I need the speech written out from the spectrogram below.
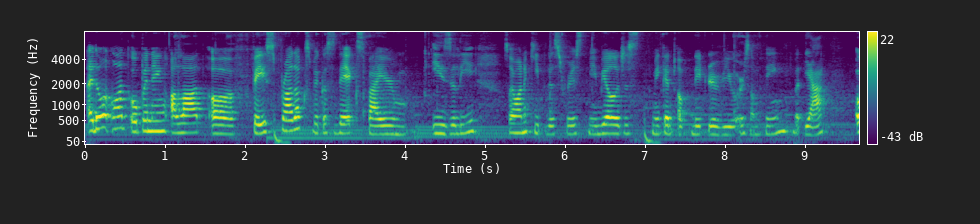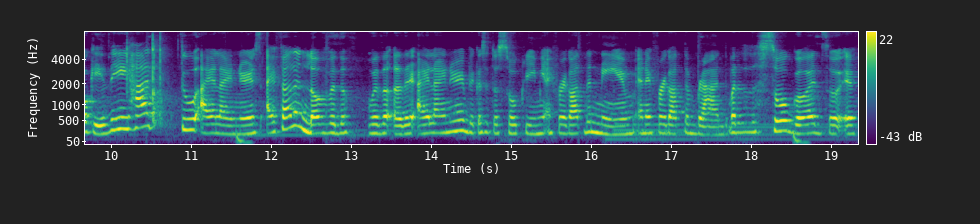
I don't want opening a lot of face products because they expire easily. So I want to keep this first. Maybe I'll just make an update review or something. But yeah. Okay, they had two eyeliners. I fell in love with the with the other eyeliner because it was so creamy. I forgot the name and I forgot the brand, but it was so good. So if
